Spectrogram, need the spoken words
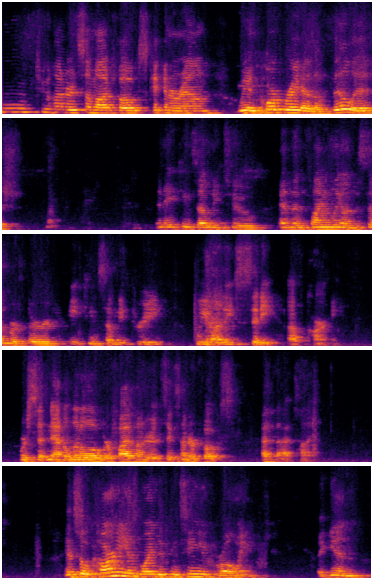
Hmm, 200 some odd folks kicking around we incorporate as a village in 1872, and then finally on December 3rd, 1873, we are the city of Kearney. We're sitting at a little over 500, 600 folks at that time. And so Kearney is going to continue growing. Again,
